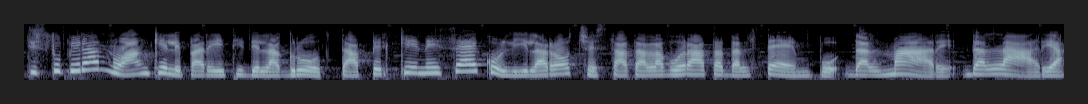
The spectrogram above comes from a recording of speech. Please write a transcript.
Ti stupiranno anche le pareti della grotta perché nei secoli la roccia è stata lavorata dal tempo, dal mare, dall'aria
